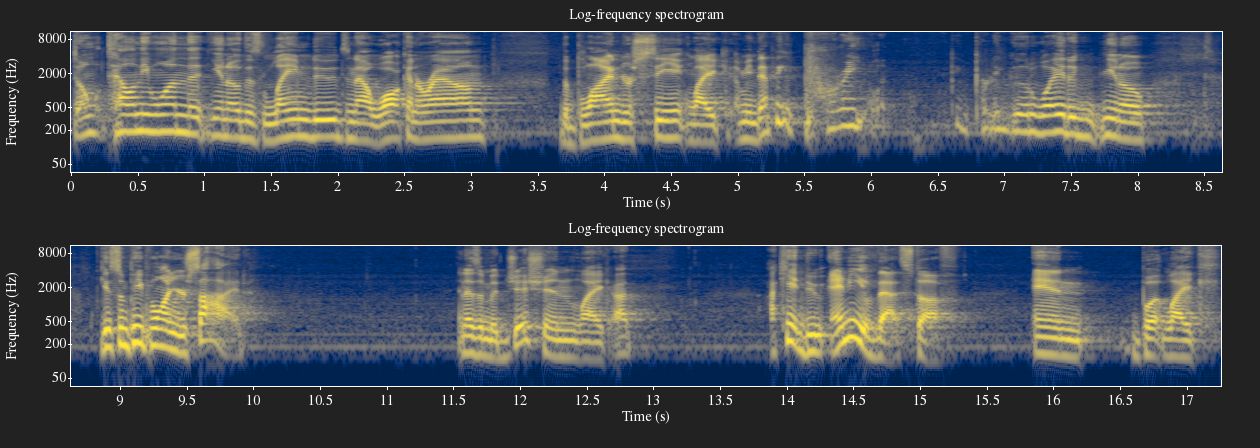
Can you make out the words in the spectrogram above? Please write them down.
don't tell anyone that, you know, this lame dude's now walking around, the blind are seeing. Like, I mean, that'd be a pretty, be a pretty good way to, you know, get some people on your side. And as a magician, like, I, I can't do any of that stuff. And, but like,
